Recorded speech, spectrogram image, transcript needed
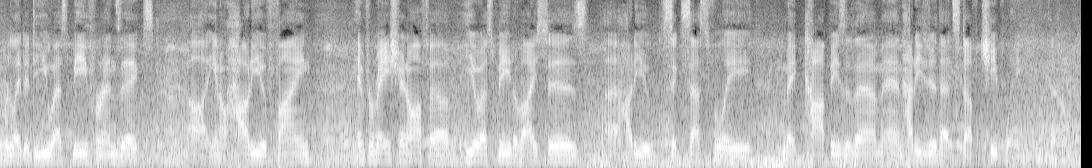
related to USB forensics. Uh, you know, how do you find information off of USB devices? Uh, how do you successfully make copies of them? And how do you do that stuff cheaply, you know?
